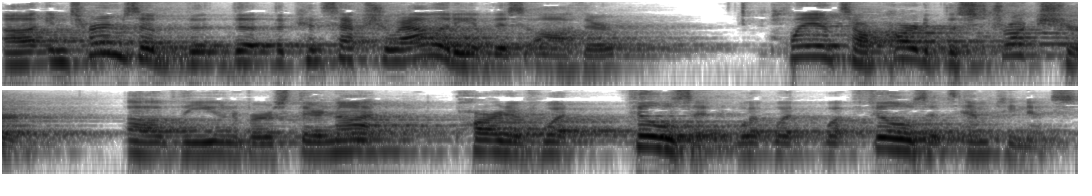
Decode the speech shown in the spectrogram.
uh, in terms of the, the, the conceptuality of this author, plants are part of the structure of the universe. They're not part of what fills it, what, what, what fills its emptiness.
